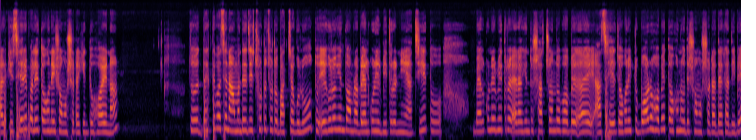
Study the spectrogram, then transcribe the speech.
আর কি ছেড়ে পালি তখন এই সমস্যাটা কিন্তু হয় না। তো দেখতে পাচ্ছেন আমাদের যে ছোট ছোট বাচ্চাগুলো, তো এগুলো কিন্তু আমরা ব্যালকনির ভিতরে নিয়ে আছি। তো ব্যালকনির ভিতরে এরা কিন্তু স্বাচ্ছন্দ্যভাবে আছে। যখন একটু বড় হবে, তখন ওদের সমস্যাটা দেখা দিবে।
